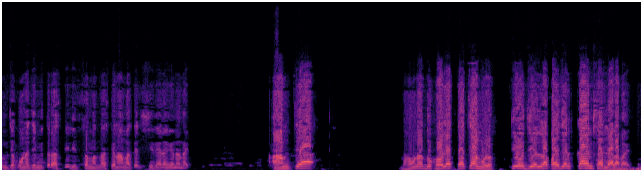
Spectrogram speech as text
तुमचे कोणाचे मित्र असतील हितसंबंध नसतील आम्हाला त्याच्याशी देणं घेणं नाही. आमच्या भावना दुखावल्या त्याच्यामुळं तो जेलला पाहिजे आणि कायम साधल्याला पाहिजे.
